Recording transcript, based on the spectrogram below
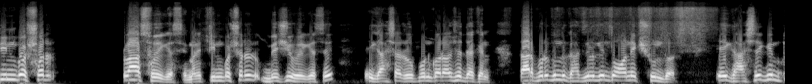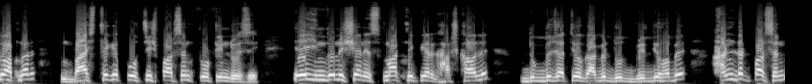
তিন বছর প্লাস হয়ে গেছে মানে তিন বছরের বেশি হয়ে গেছে। এই ঘাসটা রোপণ করা হয়েছে, দেখেন। তারপরে কিন্তু ঘাসগুলো কিন্তু অনেক সুন্দর। এই ঘাসে কিন্তু আপনার বাইশ থেকে পঁচিশ পার্সেন্ট প্রোটিন রয়েছে। এই ইন্দোনেশিয়ান স্মার্ট নিপিয়ার ঘাস খাওয়ালে দুগ্ধ জাতীয় গাভীর দুধ বৃদ্ধি হবে, হান্ড্রেড পার্সেন্ট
